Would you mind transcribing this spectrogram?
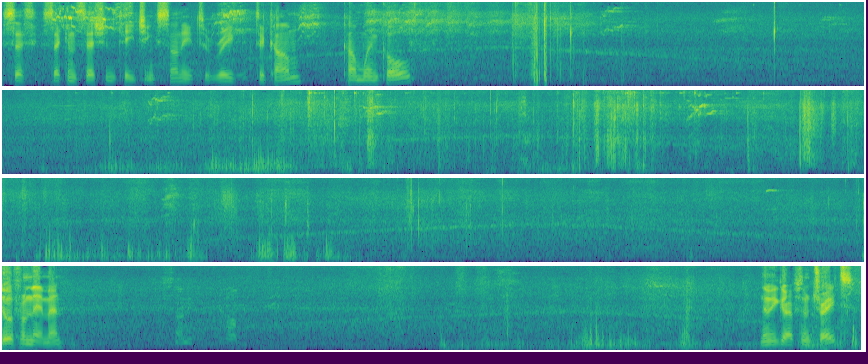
Se- second session teaching Sunny to re- to come, come when called. Do it from there, man. Let me grab some treats.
